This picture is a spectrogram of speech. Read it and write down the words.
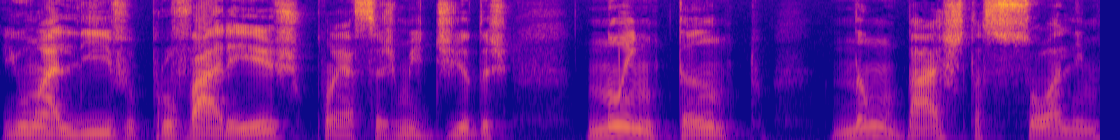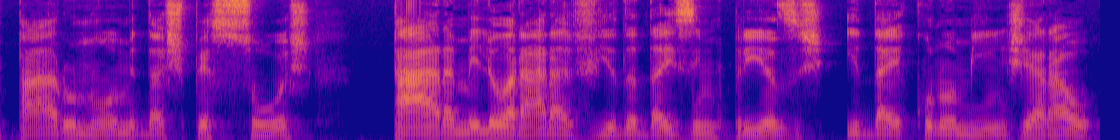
e um alívio para o varejo com essas medidas. No entanto, não basta só limpar o nome das pessoas para melhorar a vida das empresas e da economia em geral.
